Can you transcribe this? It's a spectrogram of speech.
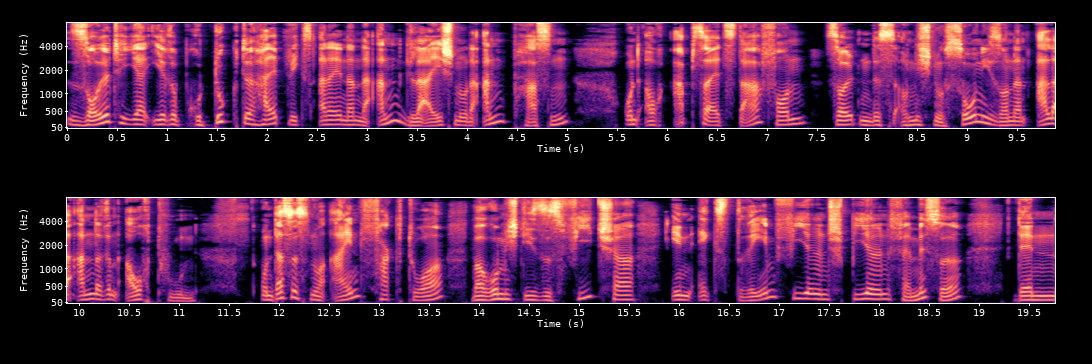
sollte ja ihre Produkte halbwegs aneinander angleichen oder anpassen und auch abseits davon sollten das auch nicht nur Sony, sondern alle anderen auch tun. Und das ist nur ein Faktor, warum ich dieses Feature in extrem vielen Spielen vermisse. Denn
